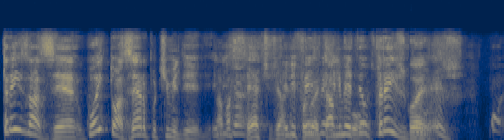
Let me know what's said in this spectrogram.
3 a 0 8 a 0 pro time dele. Tava ele sete já, Ele, não foi o fez, ele meteu gol, acho. três Foi. gols. Pô,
